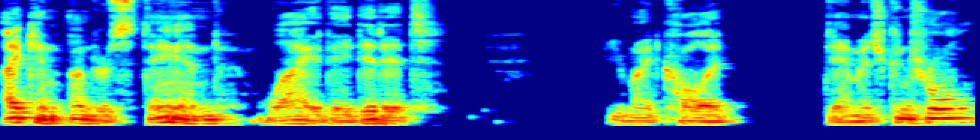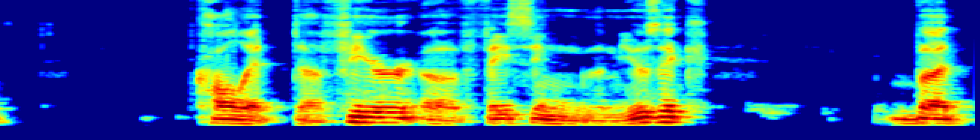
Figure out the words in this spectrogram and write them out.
I can understand why they did it. You might call it damage control. Call it uh, fear of facing the music. But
